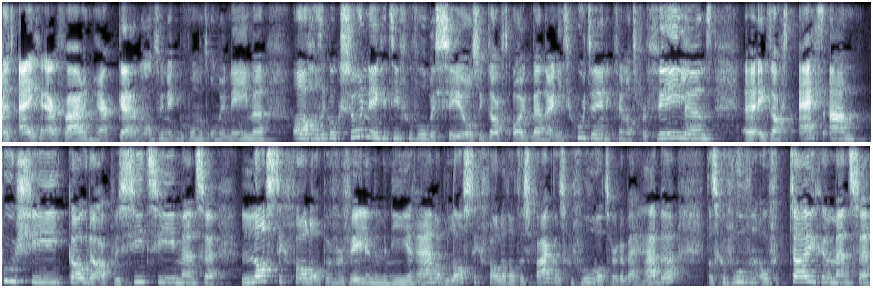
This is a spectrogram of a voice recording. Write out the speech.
uit eigen ervaring herken. Want toen ik begon met ondernemen, oh, had ik ook zo'n negatief gevoel bij sales. Ik dacht, oh, ik ben daar niet goed in. Ik vind dat vervelend. Uh, ik dacht echt aan pushy, koude acquisitie. Mensen lastigvallen op een vervelende manier. Hè? Dat lastigvallen, dat is vaak dat gevoel wat we erbij hebben. Dat gevoel van overtuigen mensen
